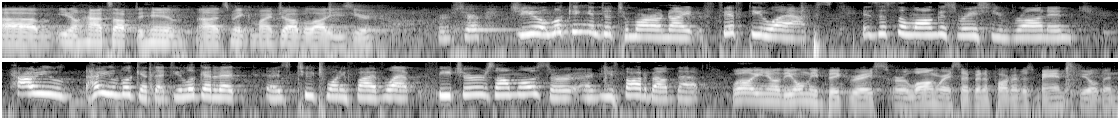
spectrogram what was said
um, you know, hats off to him. Uh, it's making my job a lot easier. For sure. Gio, looking into tomorrow night, 50 laps. Is this the longest race you've run? And how do you how do you look at that? Do you look at it as 225 lap features almost, or have you thought about that? Well, you know, the only big race or long race I've been a part of is Mansfield, and,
